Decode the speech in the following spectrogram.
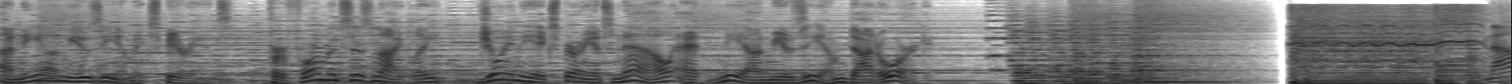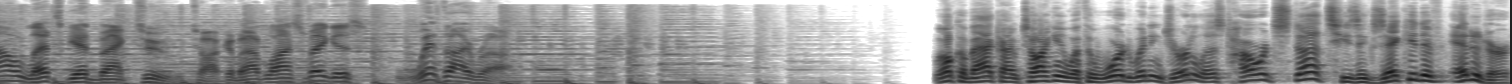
a Neon Museum experience. Performances nightly. Join the experience now at neonmuseum.org. Now let's get back to Talk About Las Vegas with Ira. Welcome back. I'm talking with award winning journalist Howard Stutz. He's executive editor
